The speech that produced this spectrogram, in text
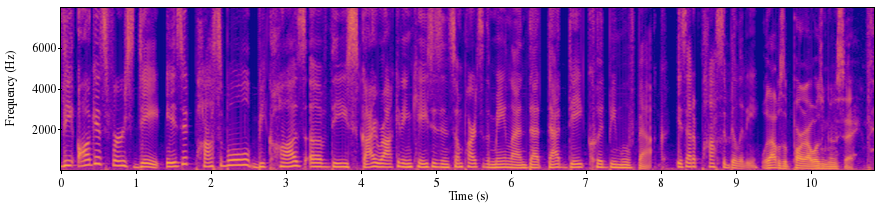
The August 1st date, is it possible because of the skyrocketing cases in some parts of the mainland that that date could be moved back? Is that a possibility? Well, that was the part I wasn't going to say.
